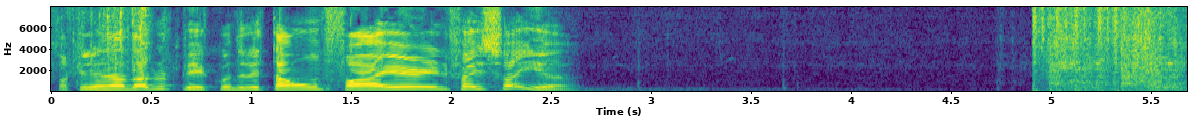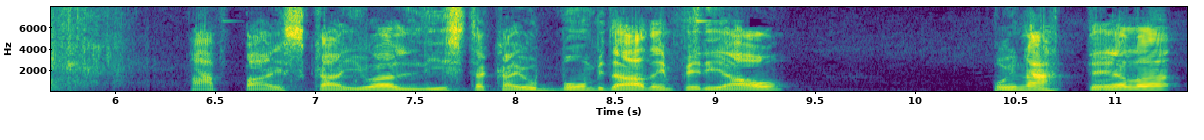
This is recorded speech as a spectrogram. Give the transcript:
Só que ele é na WP. Quando ele tá on fire, ele faz isso aí, ó. Rapaz, caiu a lista, caiu o bombe da Ada Imperial. Põe na tela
